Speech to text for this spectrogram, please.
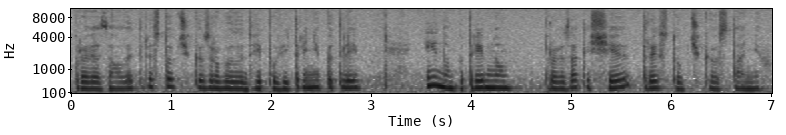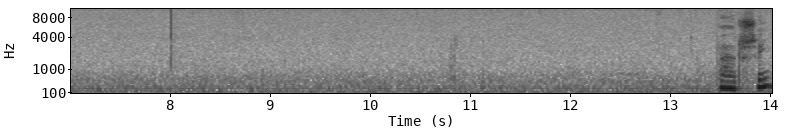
Пров'язали три стовпчики, зробили дві повітряні петлі, і нам потрібно пров'язати ще три стовпчики останніх. Перший,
